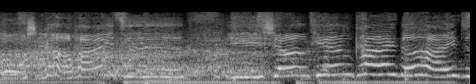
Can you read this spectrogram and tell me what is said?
都是好孩子，异想天开的孩子。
